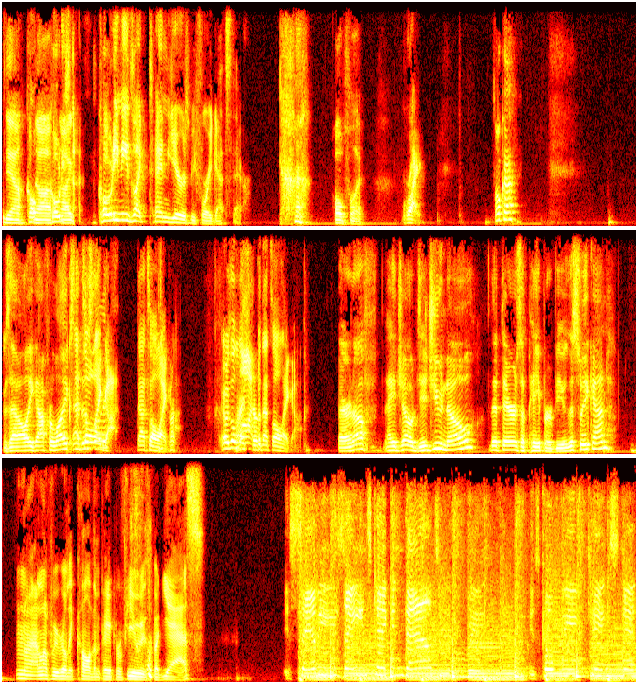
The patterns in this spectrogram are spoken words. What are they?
Yeah. Co- no, Cody's I- Cody needs like ten years before he gets there. hopefully. Right. Okay. Is that all you got for likes? That's all I got. That's all I got. It was a All right, lot, sure. but that's all I got. Fair enough. Hey Joe, did you know that there's a pay per view this weekend? Mm, I don't know if we really call them pay per views, but yes. Is Sami Zayn's kicking down to the ring? Is Kofi Kingston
